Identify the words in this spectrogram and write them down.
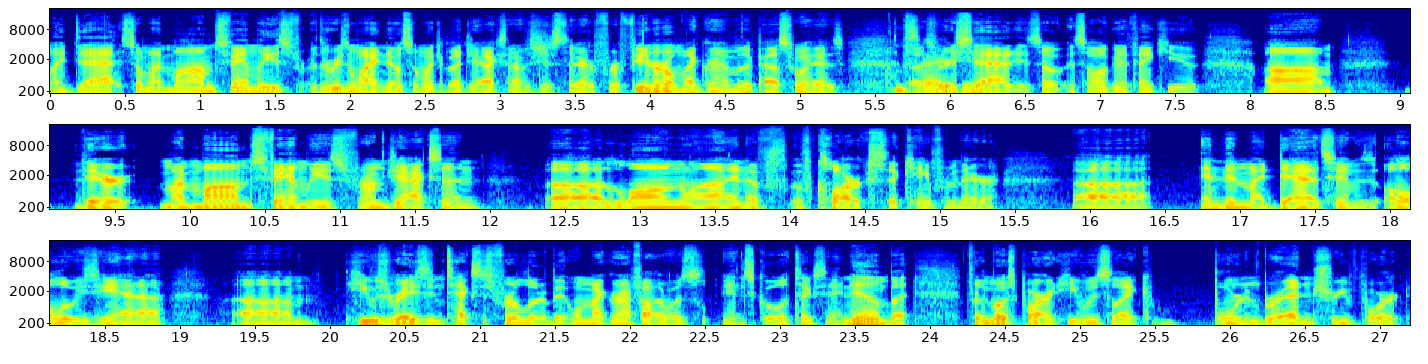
my dad. So my mom's family is the reason why I know so much about Jackson. I was just there for a funeral. My grandmother passed away. It was, uh, it's sorry very to sad. It's all- it's all good. Thank you. Um, there, my mom's family is from Jackson. Uh, long line of of Clarks that came from there. Uh, and then my dad's family is all Louisiana. Um, he was raised in Texas for a little bit when my grandfather was in school at Texas A&M, but for the most part, he was like born and bred in Shreveport.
